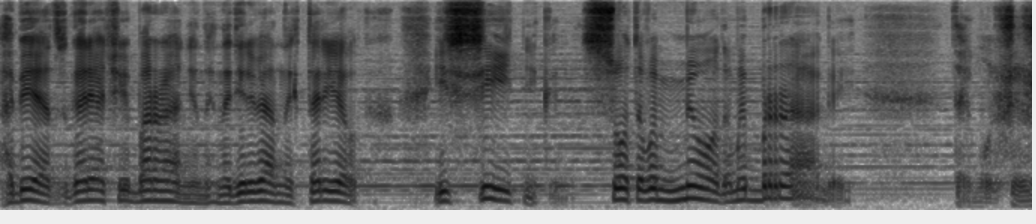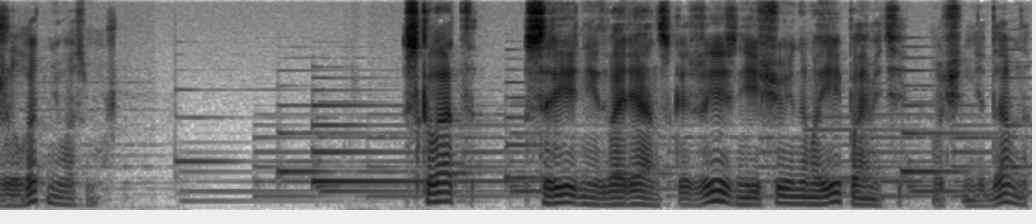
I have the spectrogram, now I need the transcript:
обед с горячей бараниной на деревянных тарелках и с ситниками, сотовым медом и брагой, так больше желать невозможно. Склад средней дворянской жизни еще и на моей памяти очень недавно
